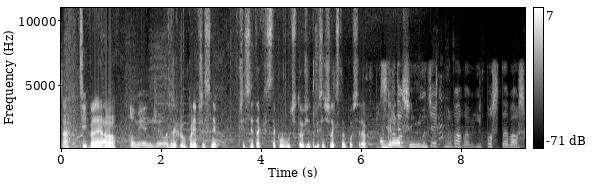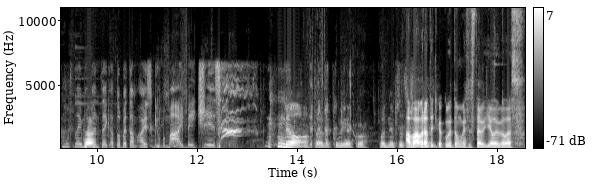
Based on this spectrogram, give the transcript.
Tak Ah. Cípené, ano. Tommy Angel. To řekl úplně přesně, přesně tak s takovou úctou, že to by se člověk z toho posral. A tam kurva, hlavní postava, smutný No. momentek a to by tam Ice Cube, my bitches. Jo, to je takový jako hodně přes. A Vavra teďka kvůli tomu, jestli jste viděli, vylez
